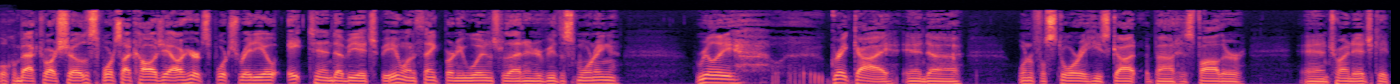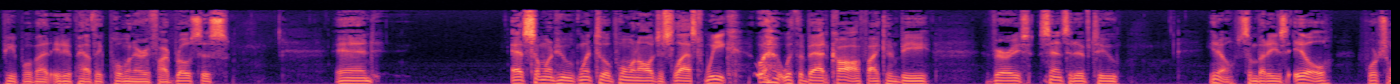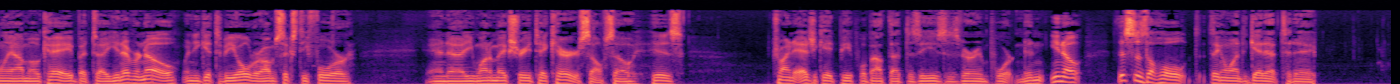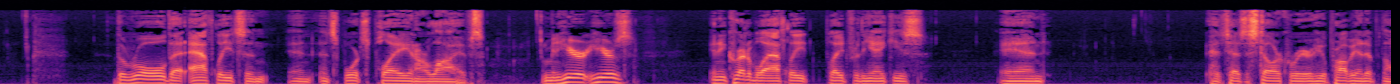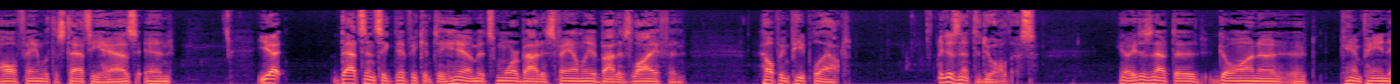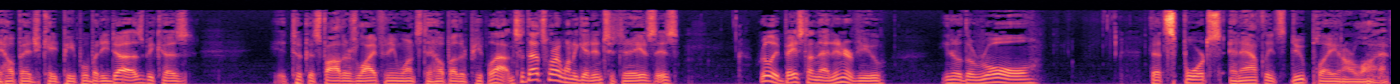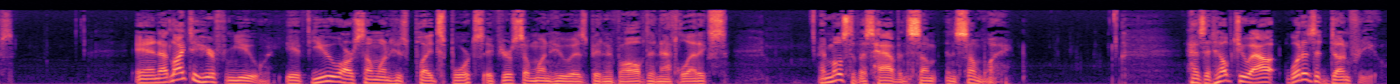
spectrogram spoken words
Welcome back to our show, the Sports Psychology Hour here at Sports Radio 810 WHB. I want to thank Bernie Williams for that interview this morning. Really great guy and uh, wonderful story he's got about his father and trying to educate people about idiopathic pulmonary fibrosis. And as someone who went to a pulmonologist last week with a bad cough, I can be very sensitive to, you know, somebody's ill. Fortunately, I'm okay, but uh, you never know when you get to be older. I'm 64, and uh, you want to make sure you take care of yourself. So his trying to educate people about that disease is very important. And you know, this is the whole thing I wanted to get at today. The role that athletes and, and, and sports play in our lives. I mean, here here's an incredible athlete, played for the Yankees, and has, has a stellar career. He'll probably end up in the Hall of Fame with the stats he has, and yet that's insignificant to him. It's more about his family, about his life, and helping people out. He doesn't have to do all this. You know, he doesn't have to go on a, a campaign to help educate people, but he does because it took his father's life and he wants to help other people out. And so that's what I want to get into today is is really based on that interview, you know, the role that sports and athletes do play in our lives. And I'd like to hear from you. If you are someone who's played sports, if you're someone who has been involved in athletics, and most of us have in some in some way, has it helped you out? What has it done for you?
